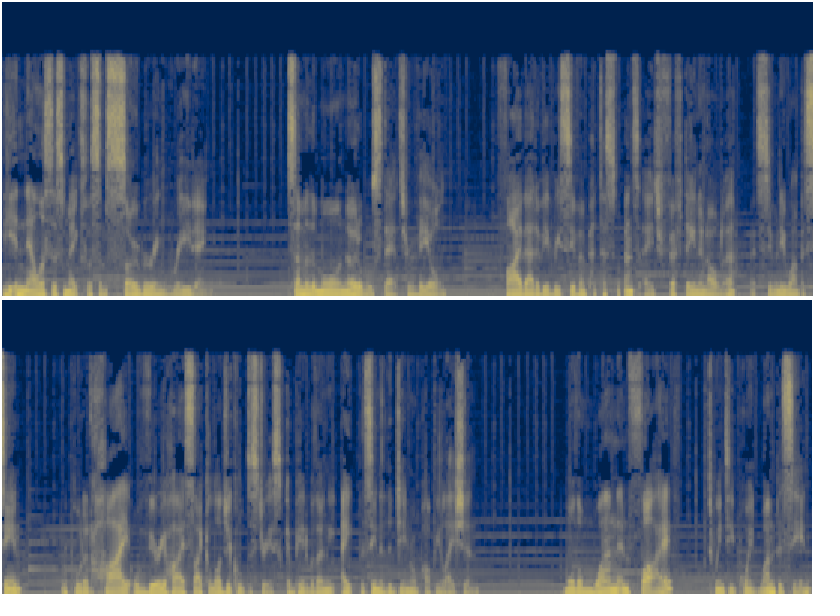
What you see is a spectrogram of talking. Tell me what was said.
The analysis makes for some sobering reading. Some of the more notable stats reveal 5 out of every 7 participants aged 15 and older, that's 71%, reported high or very high psychological distress compared with only 8% of the general population. More than 1 in 5, 20.1%,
